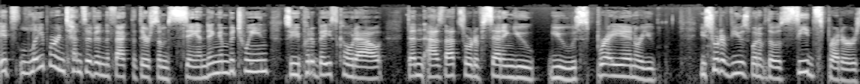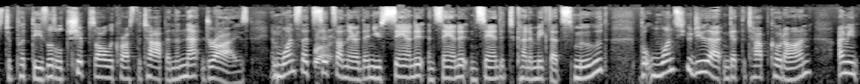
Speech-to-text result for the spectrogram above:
it's labor intensive in the fact that there's some sanding in between, so you put a base coat out, then as that sort of setting, you you spray in or you you sort of use one of those seed spreaders to put these little chips all across the top, and then that dries. And once that right. sits on there, then you sand it and sand it and sand it to kind of make that smooth. But once you do that and get the top coat on, I mean,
